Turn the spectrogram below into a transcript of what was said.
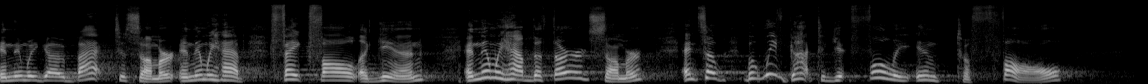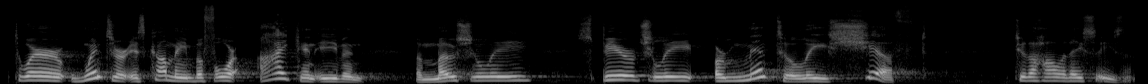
and then we go back to summer and then we have fake fall again and then we have the third summer. And so, but we've got to get fully into fall to where winter is coming before I can even emotionally, spiritually, or mentally shift to the holiday season.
